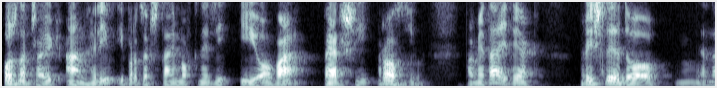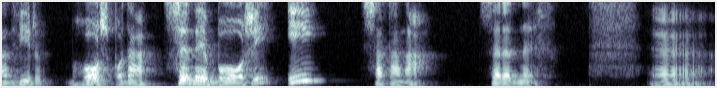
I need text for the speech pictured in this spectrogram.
означають ангелів, і про це читаємо в книзі Іова, перший розділ. Пам'ятаєте, як прийшли до на двір Господа сини Божі і сатана серед них. Е,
